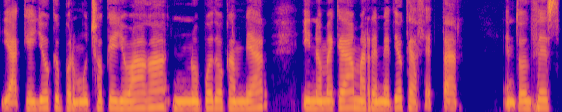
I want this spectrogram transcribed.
y aquello que por mucho que yo haga no puedo cambiar y no me queda más remedio que aceptar. Entonces,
